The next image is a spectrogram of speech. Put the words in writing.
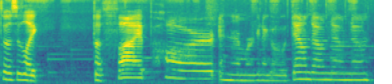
So this is like the thigh part, and then we're gonna go down, down, down, down.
